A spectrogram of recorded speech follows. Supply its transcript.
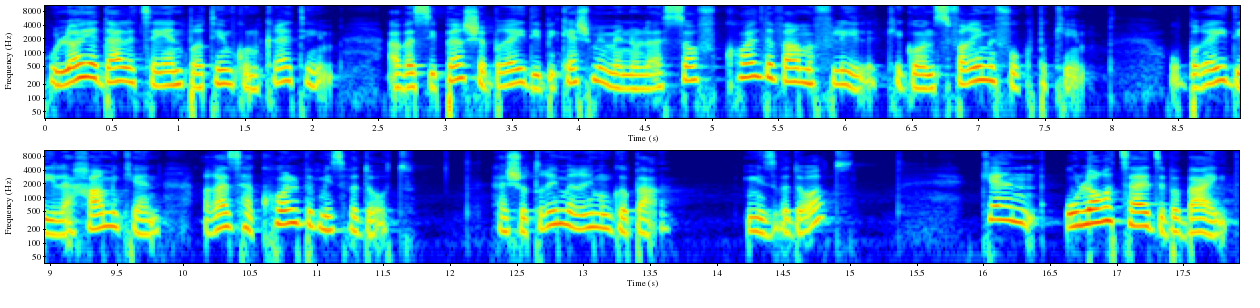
הוא לא ידע לציין פרטים קונקרטיים, אבל סיפר שבריידי ביקש ממנו לאסוף כל דבר מפליל, כגון ספרים מפוקפקים. ובריידי לאחר מכן ארז הכל במזוודות. השוטרים הרימו גבה. מזוודות? כן, הוא לא רצה את זה בבית,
